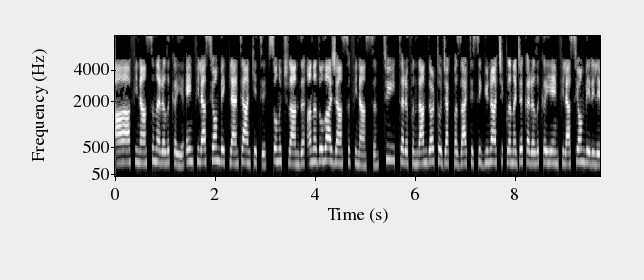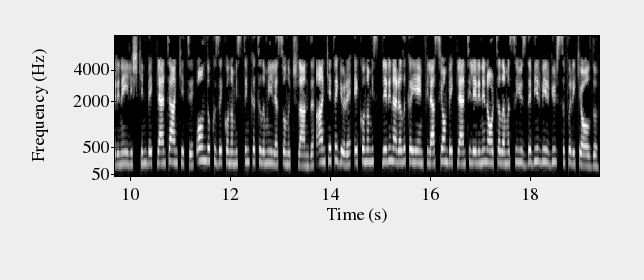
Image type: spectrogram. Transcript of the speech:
AA Finans'ın Aralık ayı enflasyon beklenti anketi sonuçlandı. Anadolu Ajansı Finans'ın TÜİK tarafından 4 Ocak pazartesi günü açıklanacak Aralık ayı enflasyon verilerine ilişkin beklenti anketi 19 ekonomistin katılımıyla sonuçlandı. Ankete göre ekonomistlerin Aralık ayı enflasyon beklentilerinin ortalaması %1,02 oldu.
